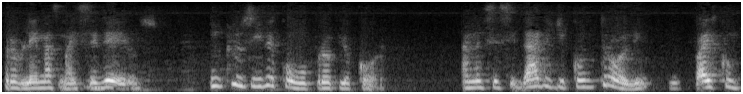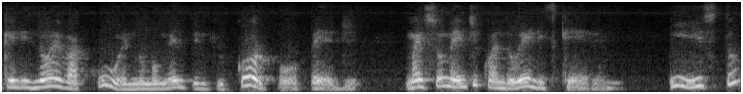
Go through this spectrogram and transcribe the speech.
problemas más severos, inclusive con el propio cuerpo. A necessidade de controle faz com que eles não evacuem no momento em que o corpo o pede, mas somente quando eles querem. E isto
